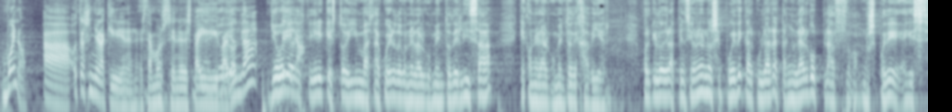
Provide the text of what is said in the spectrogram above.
Bueno, ah, otra señora aquí, estamos en el Spy Yo voy a Baronda. Yo voy a decir que estoy más de acuerdo con el argumento de Lisa que con el argumento de Javier. Porque lo de las pensiones no se puede calcular a tan largo plazo, no se puede, es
